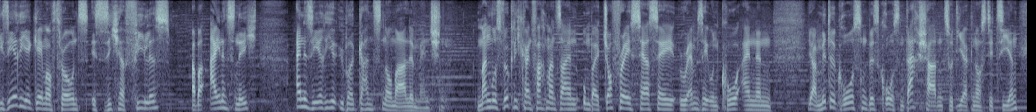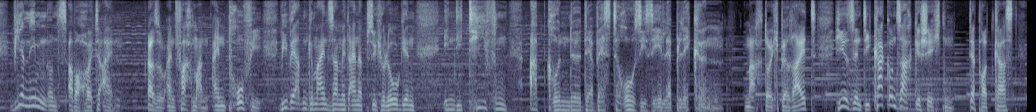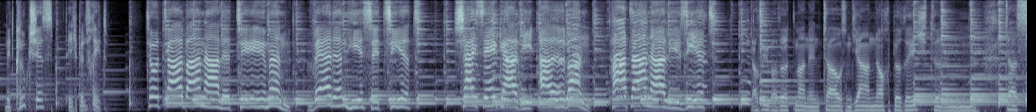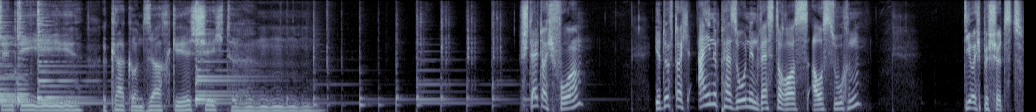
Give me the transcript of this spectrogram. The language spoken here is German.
Die Serie Game of Thrones ist sicher vieles, aber eines nicht, eine Serie über ganz normale Menschen. Man muss wirklich kein Fachmann sein, um bei Joffrey, Cersei, Ramsay und Co. einen ja, mittelgroßen bis großen Dachschaden zu diagnostizieren. Wir nehmen uns aber heute ein. Also ein Fachmann, ein Profi. Wir werden gemeinsam mit einer Psychologin in die tiefen Abgründe der Westerosi-Seele blicken. Macht euch bereit. Hier sind die Kack- und Sachgeschichten. Der Podcast mit Klugschiss. Ich bin Fred. Total banale Themen werden hier seziert. Scheißegal wie albern, hart analysiert. Darüber wird man in tausend Jahren noch berichten. Das sind die Kack- und Sachgeschichten. Stellt euch vor, ihr dürft euch eine Person in Westeros aussuchen, die euch beschützt.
